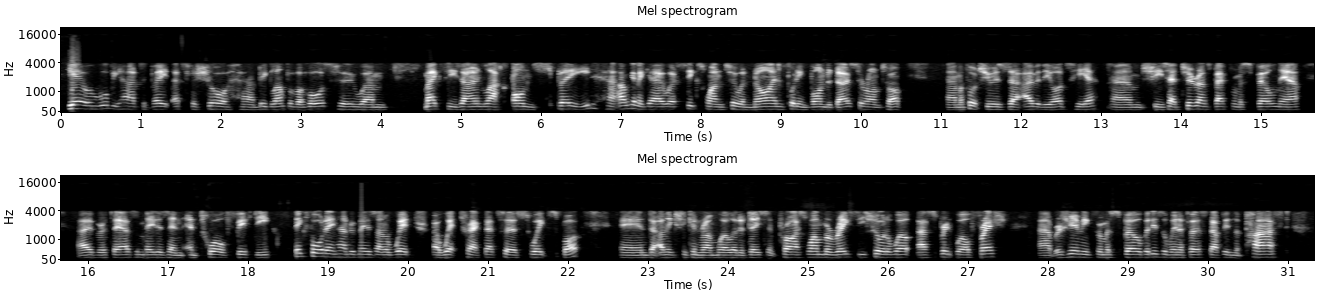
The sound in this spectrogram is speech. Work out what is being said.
Yeah, it will be hard to beat, that's for sure. A big lump of a horse who um, makes his own luck on speed. Uh, I'm going to go uh, 6, 1, 2, and 9, putting Bondadosa on top. Um, I thought she was uh, over the odds here. Um, she's had two runs back from a spell now, over 1,000 metres and, and 1250. I think 1,400 metres on a wet, a wet track, that's her sweet spot. And uh, I think she can run well at a decent price. One Marisi, short of well, uh, sprint well fresh, uh, resuming from a spell, but is a winner first up in the past.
